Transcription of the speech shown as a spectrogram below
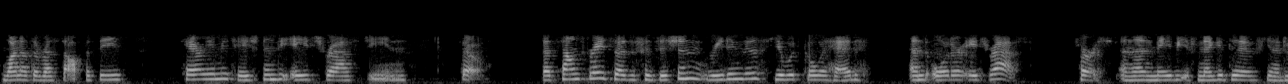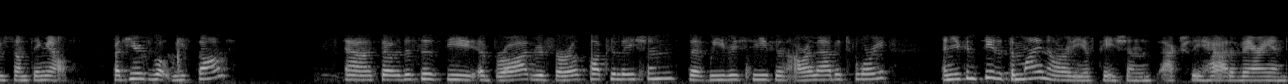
one of the RASopathies, carry a mutation in the HRAS gene. So that sounds great. So as a physician reading this, you would go ahead and order HRAS first, and then maybe if negative, you know, do something else. But here's what we saw. Uh, so this is the broad referral population that we received in our laboratory. And you can see that the minority of patients actually had a variant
